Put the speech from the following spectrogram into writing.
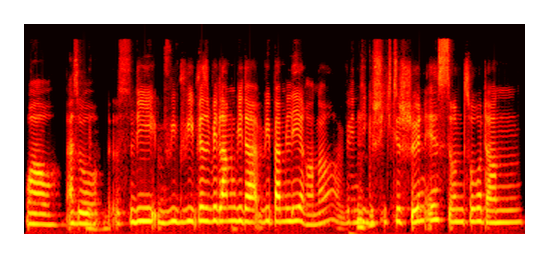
wow. Also Mhm. ist wie, wie, wie, wir, landen wieder wie beim Lehrer, ne? Wenn die Mhm. Geschichte schön ist und so, dann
